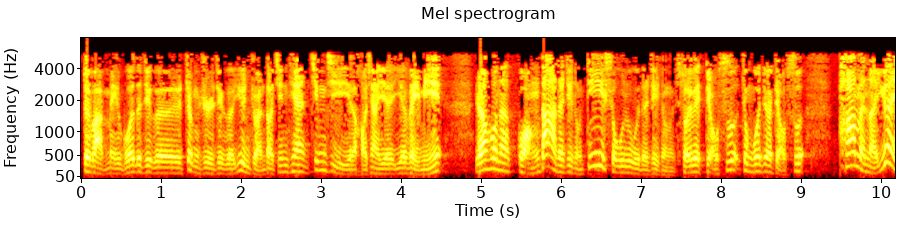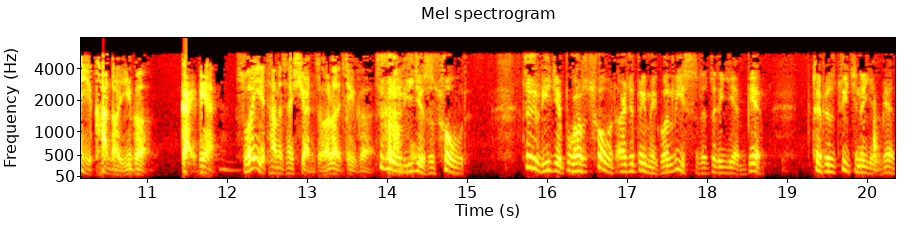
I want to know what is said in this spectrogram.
对吧？美国的这个政治这个运转到今天，经济也好像也也萎靡。然后呢，广大的这种低收入的这种所谓屌丝，中国叫屌丝，他们呢愿意看到一个。改变，所以他们才选择了这个。这个理解是错误的，这个理解不光是错误的，而且对美国历史的这个演变，特别是最近的演变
